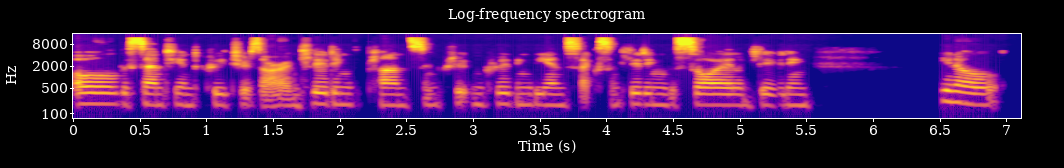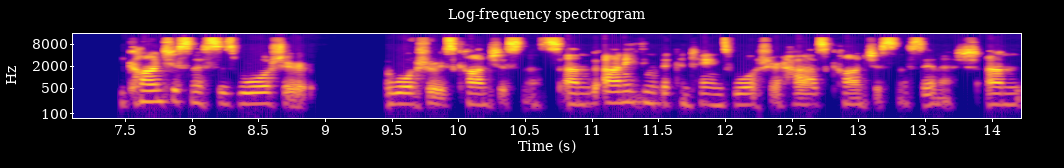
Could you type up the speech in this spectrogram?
all the sentient creatures are, including the plants, including the insects, including the soil, including, you know, consciousness is water. Water is consciousness, and anything that contains water has consciousness in it. And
